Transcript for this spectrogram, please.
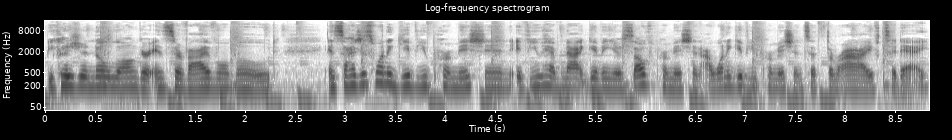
because you're no longer in survival mode. And so I just want to give you permission. If you have not given yourself permission, I want to give you permission to thrive today.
